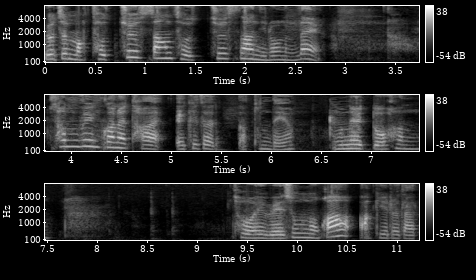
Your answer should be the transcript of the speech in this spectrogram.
요즘 막 저출산, 저출산 이러는데 산부인과에 다 애기들 낳던데요. 오늘 또한 저희 외숙모가 아기를 낳을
